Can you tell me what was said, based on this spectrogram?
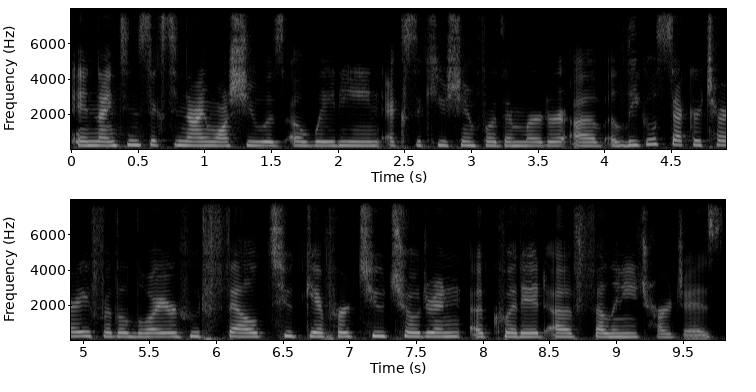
in 1969 while she was awaiting execution for the murder of a legal secretary for the lawyer who'd failed to give her two children acquitted of felony charges.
